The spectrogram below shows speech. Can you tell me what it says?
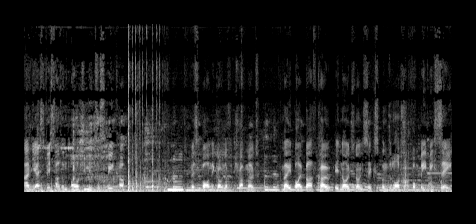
And yes, this has an Mitchell speaker. There's Barney going off in trap mode. Made by Bathco in 1996 under license from BBC.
